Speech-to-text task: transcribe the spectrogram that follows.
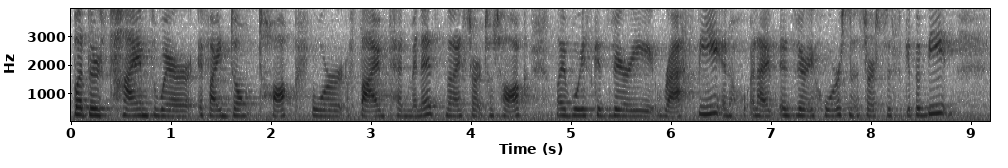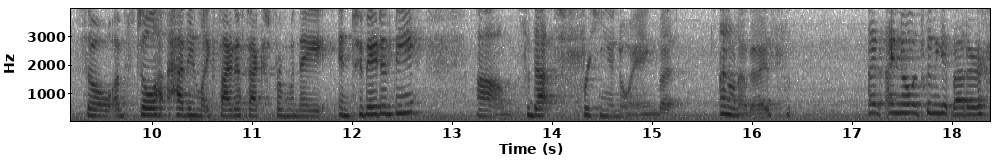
but there's times where if I don't talk for five, ten minutes, then I start to talk, my voice gets very raspy and, and I, it's very hoarse and it starts to skip a beat. So I'm still having like side effects from when they intubated me. Um, so that's freaking annoying, but I don't know, guys. I, I know it's gonna get better.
